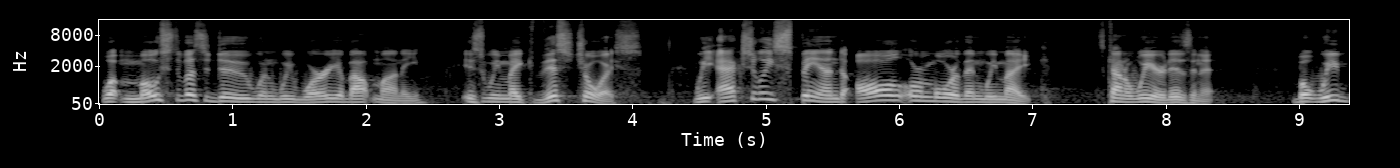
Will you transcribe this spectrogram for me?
what most of us do when we worry about money is we make this choice. We actually spend all or more than we make. It's kind of weird, isn't it? But we've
